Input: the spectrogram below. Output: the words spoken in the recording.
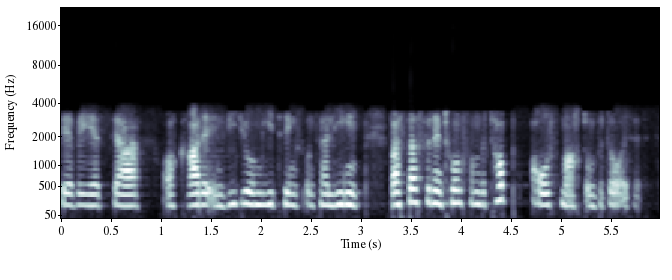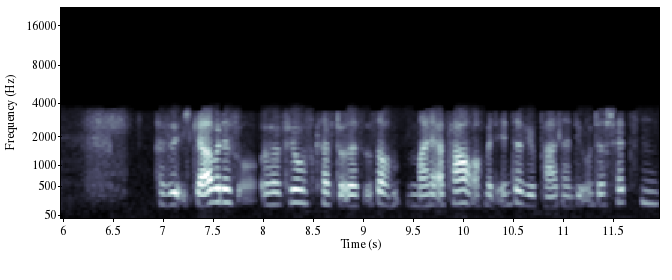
der wir jetzt ja auch gerade in Videomeetings unterliegen, was das für den Ton from the Top ausmacht und bedeutet? Also ich glaube, dass äh, Führungskräfte, oder das ist auch meine Erfahrung auch mit Interviewpartnern, die unterschätzen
